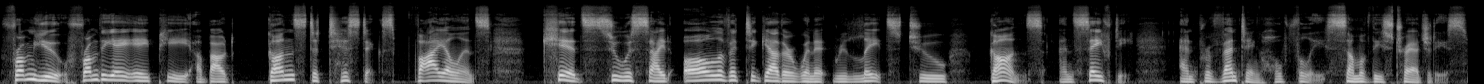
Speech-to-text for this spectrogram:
from you, from the AAP about gun statistics, violence, kids, suicide, all of it together when it relates to guns and safety and preventing, hopefully, some of these tragedies.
